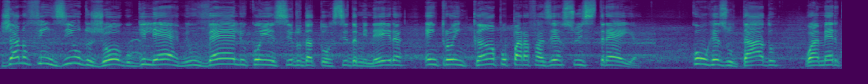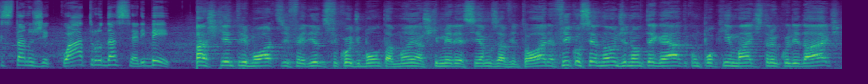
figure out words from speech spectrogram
Já no finzinho do jogo, Guilherme, um velho conhecido da torcida mineira, entrou em campo para fazer sua estreia. Com o resultado, o América está no G4 da Série B. Acho que entre mortos e feridos ficou de bom tamanho, acho que merecemos a vitória. Fica o senão de não ter ganhado com um pouquinho mais de tranquilidade.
